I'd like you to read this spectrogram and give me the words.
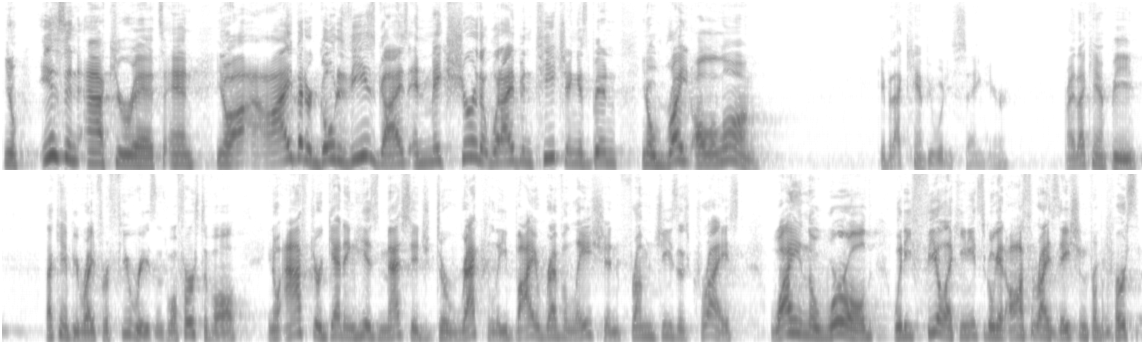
you know, isn't accurate and, you know, I, I, better go to these guys and make sure that what I've been teaching has been, you know, right all along. Okay, but that can't be what he's saying here. Right? That can't be that can't be right for a few reasons. Well, first of all, you know, after getting his message directly by revelation from Jesus Christ, why in the world would he feel like he needs to go get authorization from a person?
